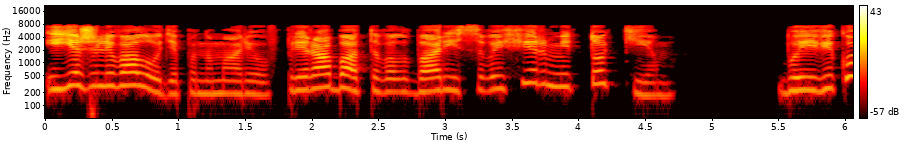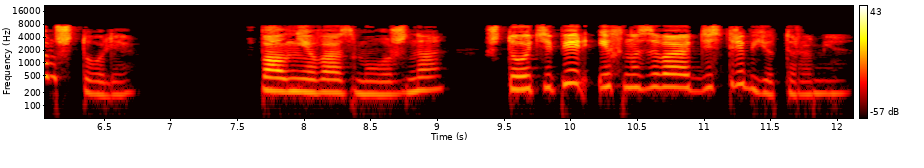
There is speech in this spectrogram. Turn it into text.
И ежели Володя Пономарев прирабатывал в Борисовой фирме, то кем? Боевиком, что ли? Вполне возможно, что теперь их называют дистрибьюторами.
